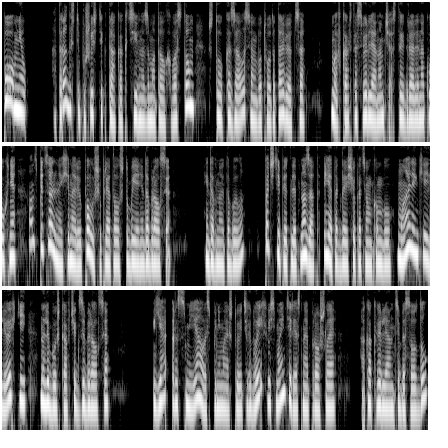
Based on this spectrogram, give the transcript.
помнил! От радости Пушистик так активно замотал хвостом, что, казалось, он вот-вот оторвется. Мы в карты с Верляном часто играли на кухне. Он специально хинарию повыше прятал, чтобы я не добрался. И давно это было? Почти пять лет назад. Я тогда еще котенком был. Маленький, легкий, на любой шкафчик забирался. Я рассмеялась, понимая, что у этих двоих весьма интересное прошлое. «А как Верлян тебя создал?»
